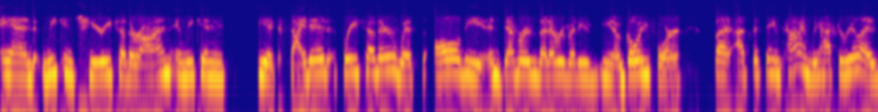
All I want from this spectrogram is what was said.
and we can cheer each other on and we can be excited for each other with all the endeavors that everybody's, you know, going for. But at the same time, we have to realize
